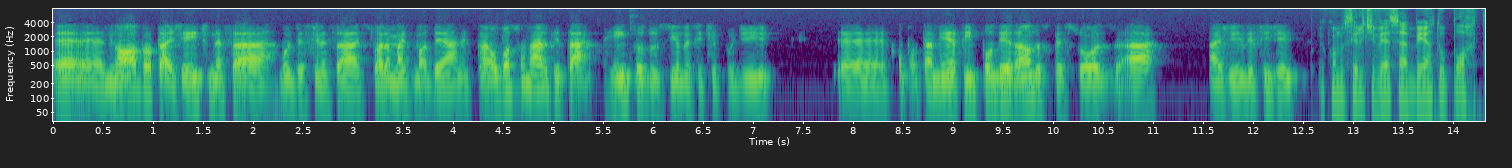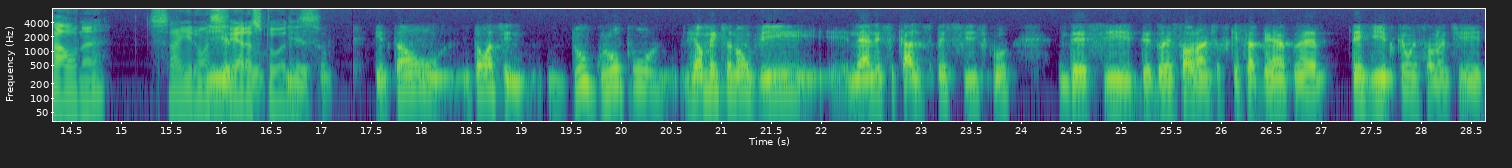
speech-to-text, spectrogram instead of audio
é, nova para a gente nessa, vamos dizer assim, nessa história mais moderna. Então é o Bolsonaro que está reintroduzindo esse tipo de é, comportamento, empoderando as pessoas a agirem desse jeito. É como se ele tivesse aberto o portal, né? Saíram as isso, feras todas. Isso. Então, então assim, do grupo realmente eu não vi, né, nesse caso específico desse de, do restaurante. Eu fiquei sabendo, né, terrível, que é um restaurante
